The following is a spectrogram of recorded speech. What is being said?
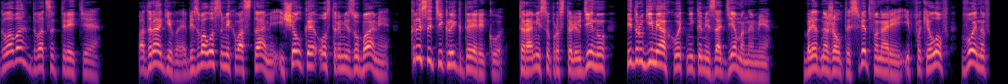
Глава 23. Подрагивая безволосыми хвостами и щелкая острыми зубами, крысы текли к Дереку, Тарамису-простолюдину и другими охотниками за демонами. Бледно-желтый свет фонарей и факелов воинов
